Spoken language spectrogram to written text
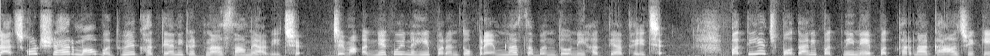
રાજકોટ શહેરમાં વધુ એક હત્યાની ઘટના સામે આવી છે, જેમાં અન્ય કોઈ નહીં, પરંતુ પ્રેમના સંબંધોની હત્યા થઈ છે. પતિએ જ પોતાની પત્નીને પથ્થરના ઘા ઝીકી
